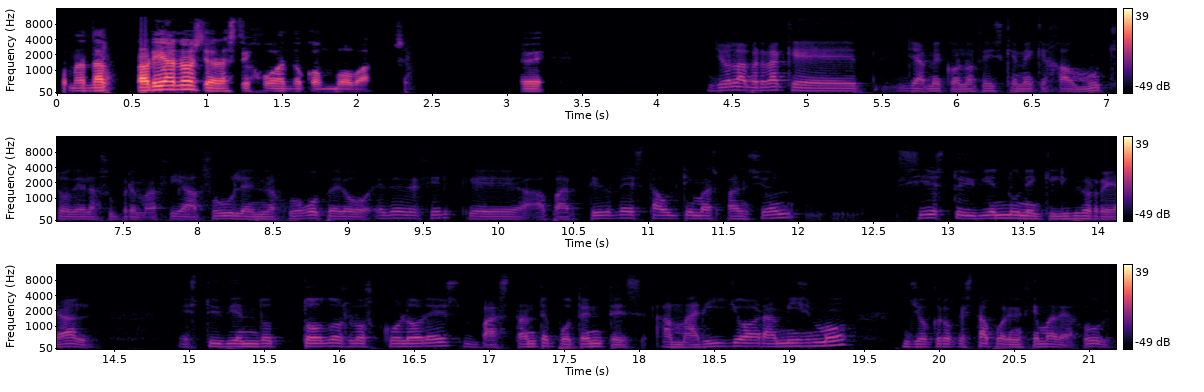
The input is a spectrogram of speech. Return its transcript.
con Mandalorianos y ahora estoy jugando con Boba. Yo la verdad que ya me conocéis que me he quejado mucho de la supremacía azul en el juego, pero he de decir que a partir de esta última expansión sí estoy viendo un equilibrio real. Estoy viendo todos los colores bastante potentes. Amarillo ahora mismo yo creo que está por encima de azul.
